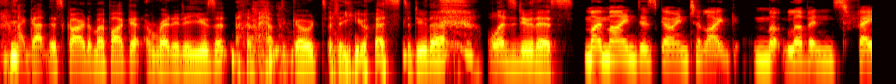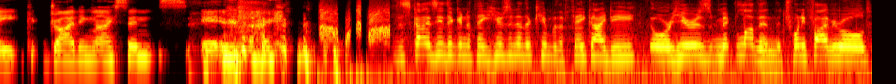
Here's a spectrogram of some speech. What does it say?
I got this card in my pocket. I'm ready to use it. I have to go to the U.S. to do that. Let's do this. My mind is going to like McLovin's fake driving license. In, like, This guy's either gonna think here's another kid with a fake ID, or here's McLovin, the 25 year old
